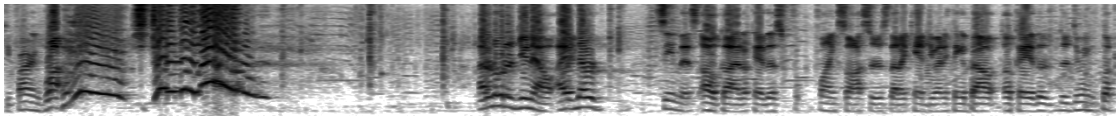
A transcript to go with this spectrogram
Keep firing. What? She's turning to the moon! I don't know what to do now. I have never seen this. Oh god, okay, there's flying saucers that I can't do anything about. Okay, they're, they're doing... Look.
